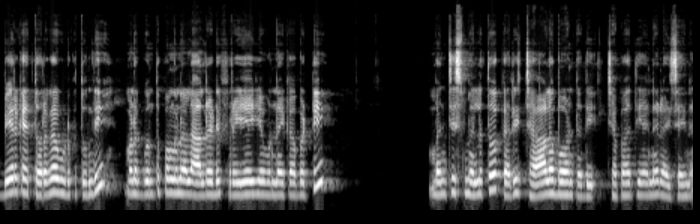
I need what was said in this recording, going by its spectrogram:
బీరకాయ త్వరగా ఉడుకుతుంది. మన గొంతు పొంగనాలు ఆల్రెడీ ఫ్రై అయ్యే ఉన్నాయి కాబట్టి మంచి స్మెల్తో కర్రీ చాలా బాగుంటుంది. చపాతీ అయినా రైస్ అయినా.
